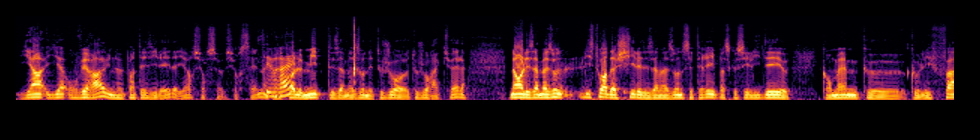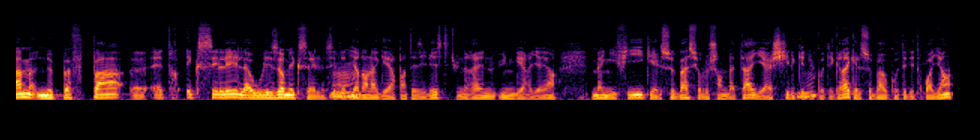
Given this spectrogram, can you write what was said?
y, a, y a, on verra une Pentésilée d'ailleurs sur sur scène. C'est vrai. Quoi, le mythe des Amazones est toujours euh, toujours actuel. Non, les Amazones, l'histoire d'Achille et des Amazones, c'est terrible parce que c'est l'idée euh, quand même que que les femmes ne peuvent pas être excellées là où les hommes excellent, c'est-à-dire mmh. dans la guerre guerre. c'est une reine, une guerrière magnifique, et elle se bat sur le champ de bataille, et Achille, qui est du mhm. côté grec, elle se bat aux côtés des Troyens.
